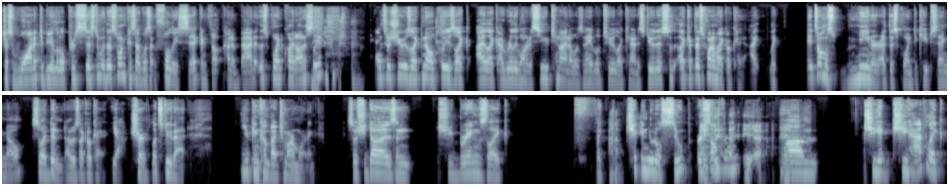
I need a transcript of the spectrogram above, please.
just wanted to be a little persistent with this one because I wasn't fully sick and felt kind of bad at this point, quite honestly. and so she was like, "No, please, like I like I really wanted to see you tonight. I wasn't able to. Like, can I just do this?" So like at this point, I'm like, "Okay, I like." It's almost meaner at this point to keep saying no. So I didn't. I was like, okay, yeah, sure, let's do that. You can come by tomorrow morning. So she does, and she brings like f- like chicken noodle soup or something. yeah. um she had she had like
